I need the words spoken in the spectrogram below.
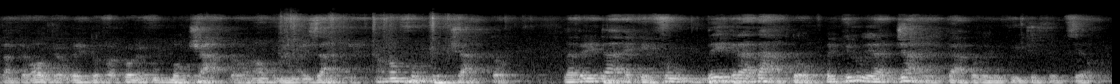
tante volte ho detto Falcone fu bocciato no? come un esame, ma non fu bocciato, la verità è che fu degradato perché lui era già il capo dell'ufficio istruzione.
